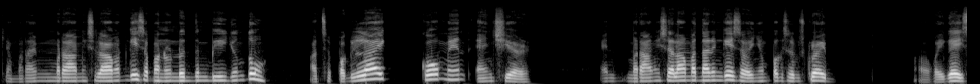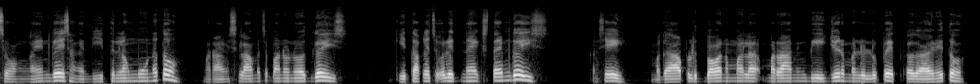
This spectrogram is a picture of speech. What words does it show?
Kaya maraming maraming salamat guys sa panonood ng video to. At sa pag-like, comment, and share. And maraming salamat na rin guys sa inyong pag-subscribe. Okay guys, so ngayon guys, hanggang dito lang muna to. Maraming salamat sa panonood guys. Kita-kits ulit next time guys. Kasi mag-upload pa ako ng maraming video na malulupit kagaya nito.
